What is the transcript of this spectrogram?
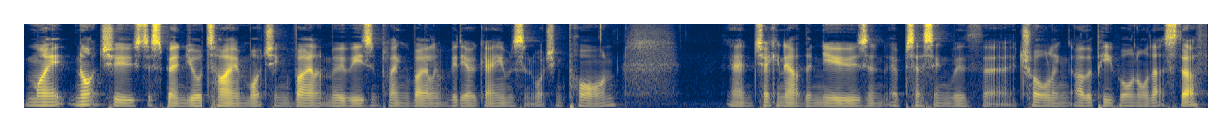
might not choose to spend your time watching violent movies and playing violent video games and watching porn and checking out the news and obsessing with uh, trolling other people and all that stuff,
